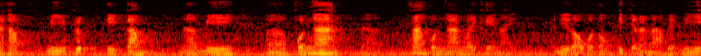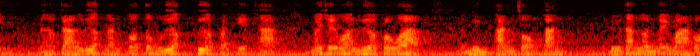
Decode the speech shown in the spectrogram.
นะครับ มีพฤติกรรมนะมีผลงานนะสร้างผลงานไว้แค่ไหน อันนี้เราก็ต้องพิจารณาแบบนี้ นะการเลือกนั้นก็ต้องเลือกเพื่อประเทศชาติ ไม่ใช่ว่าเลือกเพราะว่าหนึ่งพันสองพันหรือถ้าเงินไม่มาก็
